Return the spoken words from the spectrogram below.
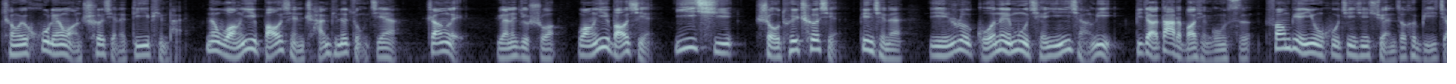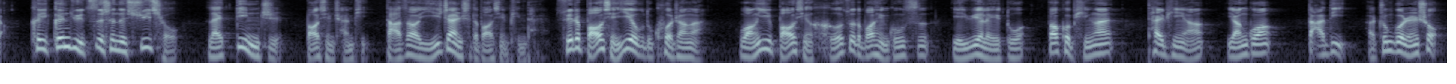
成为互联网车险的第一品牌。那网易保险产品的总监啊，张磊原来就说，网易保险一期首推车险，并且呢，引入了国内目前影响力比较大的保险公司，方便用户进行选择和比较，可以根据自身的需求来定制保险产品，打造一站式的保险平台。随着保险业务的扩张啊，网易保险合作的保险公司也越来越多，包括平安、太平洋、阳光、大地啊，中国人寿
